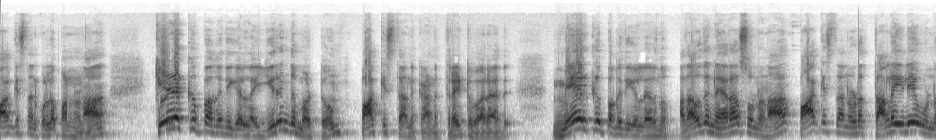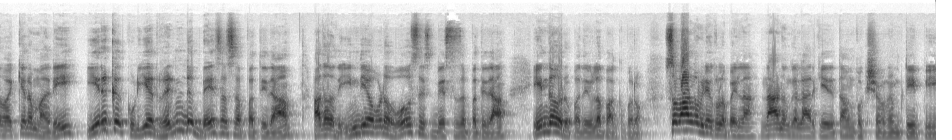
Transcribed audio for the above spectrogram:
பாகிஸ்தானுக்குள்ள பண்ணோன்னா கிழக்கு பகுதிகளில் இருந்து மட்டும் பாகிஸ்தானுக்கான த்ரெட் வராது. மேற்கு பகுதிகளில் இருந்தும் அதாவது நேராக சொல்லணும்னா பாகிஸ்தானோட தலையிலே ஒன்று வைக்கிற மாதிரி இருக்கக்கூடிய ரெண்டு பேசஸை பற்றி தான் அதாவது இந்தியாவோட ஓவர்சீஸ் பேசஸை பற்றி தான் இந்த ஒரு பதிவில் பார்க்க போகிறோம் ஸோ வாங்க வீடியோக்குள்ளே போயிடலாம். நான் உங்கள் எல்லாருக்கும் இது தமிழ் பக்ஷம் டிபி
